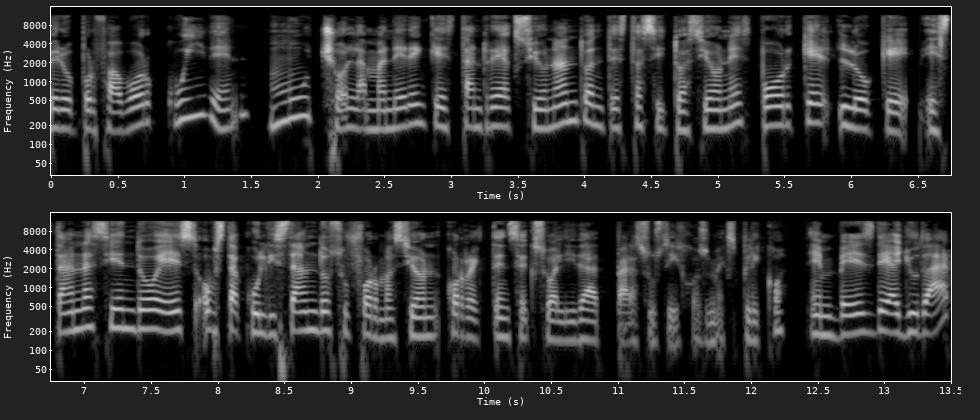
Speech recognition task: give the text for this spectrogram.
pero por favor cuiden mucho la manera en que están reaccionando ante estas situaciones porque lo que están haciendo es obstaculizando su formación correcta en sexualidad para sus hijos, ¿me explico? En vez de ayudar,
